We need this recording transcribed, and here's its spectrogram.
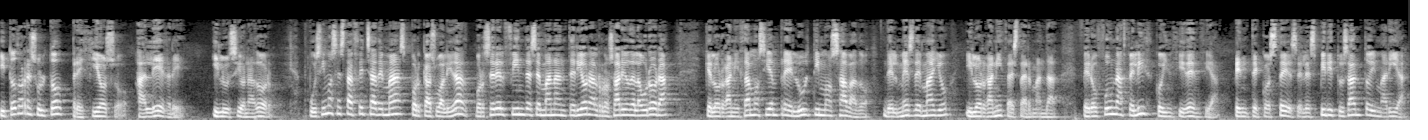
Y todo resultó precioso, alegre, ilusionador. Pusimos esta fecha además por casualidad, por ser el fin de semana anterior al Rosario de la Aurora, que lo organizamos siempre el último sábado del mes de mayo y lo organiza esta hermandad. Pero fue una feliz coincidencia. Pentecostés, el Espíritu Santo y María.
